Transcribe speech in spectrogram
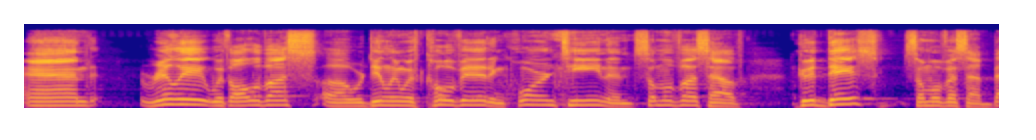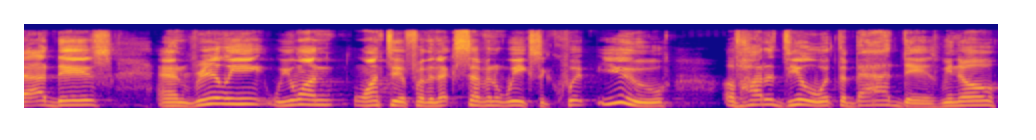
And really, with all of us, uh, we're dealing with COVID and quarantine, and some of us have good days, some of us have bad days, and really, we want want to for the next seven weeks equip you of how to deal with the bad days. We know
